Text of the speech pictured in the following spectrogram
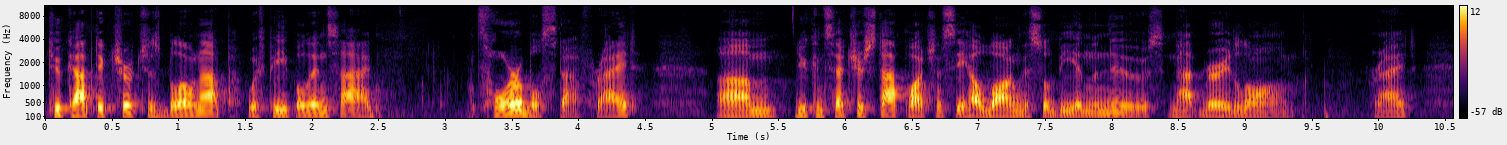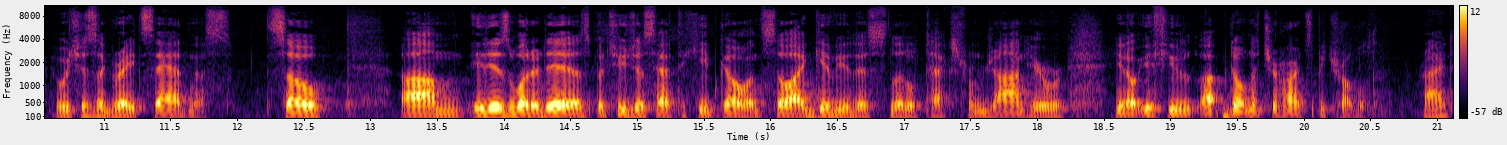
Two Coptic churches blown up with people inside. It's horrible stuff, right? Um, you can set your stopwatch and see how long this will be in the news. Not very long, right? Which is a great sadness. So, um, it is what it is, but you just have to keep going. So I give you this little text from John here, where you know, if you uh, don't let your hearts be troubled, right?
